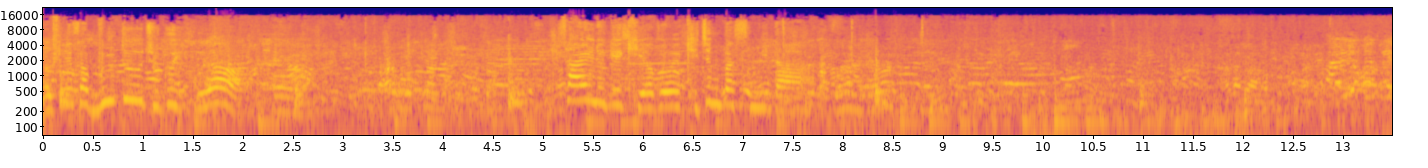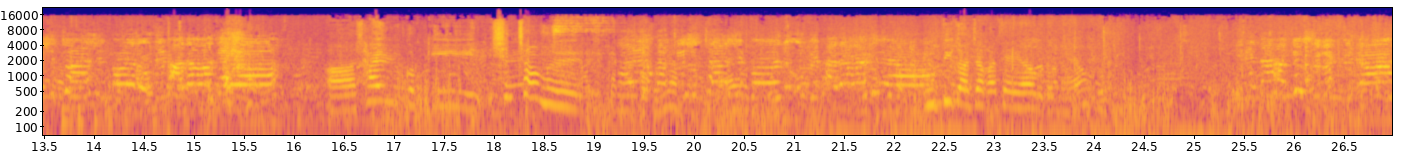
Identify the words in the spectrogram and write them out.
여기에서 물도 주고 있고요. 네. 416의 기업을 기증받습니다. 라고 하네요. 신청하신 분 어디 받아가세요? 아, 416 걷기 신청을 받는 거군요. 신청하신 분 어디 받아가세요? 우비 가져가세요. 그러네요. 일단 한 개씩입니다.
